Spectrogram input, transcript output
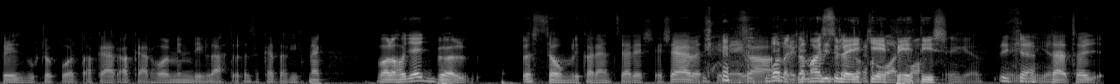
Facebook csoport, akár, akárhol mindig látod ezeket, akiknek valahogy egyből összeomlik a rendszer, és, és elveszi még a, Van, még a nagyszülei képét is. Igen. Igen. Tehát, hogy,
